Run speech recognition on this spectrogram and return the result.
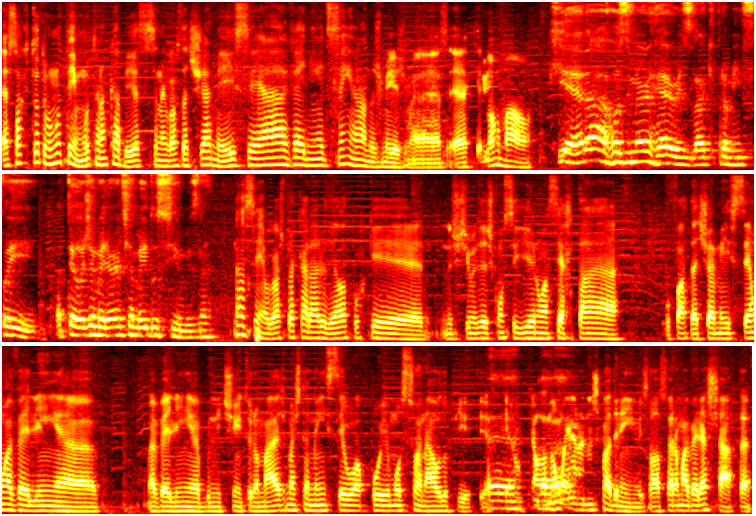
é só que todo mundo tem muito na cabeça esse negócio da Tia May ser a velhinha de 100 anos mesmo. É, é, é normal. Que era a Rosemary Harris lá, que pra mim foi até hoje a melhor tia meio dos filmes, né? Não, sim, eu gosto pra caralho dela porque nos filmes eles conseguiram acertar o fato da Tia May ser uma velhinha. Uma velhinha bonitinha e tudo mais, mas também ser o apoio emocional do Peter. É, o que ela não é. era nos quadrinhos, ela só era uma velha chata.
